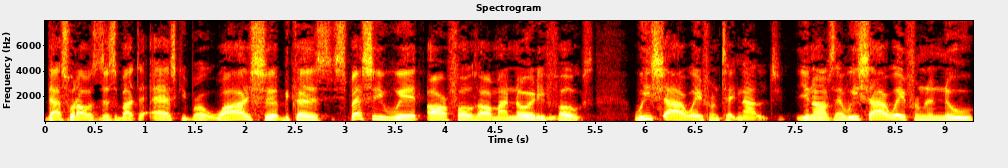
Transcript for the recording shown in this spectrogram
That's what I was just about to ask you, bro. Why should because especially with our folks, our minority mm-hmm. folks, we shy away from technology. You know what I'm saying? We shy away from the new,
